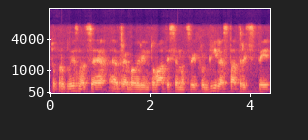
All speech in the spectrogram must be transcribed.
то приблизно це е, треба орієнтуватися на цифру біля 130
